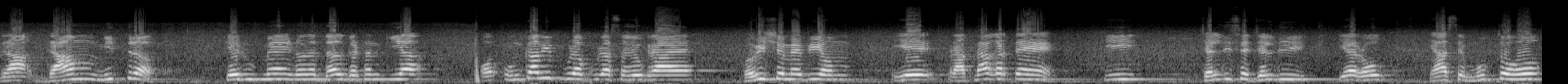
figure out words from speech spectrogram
ग्रा, ग्राम मित्र के रूप में इन्होंने दल गठन किया। और उनका भी पूरा पूरा सहयोग रहा है। भविष्य में भी हम ये प्रार्थना करते हैं कि जल्दी से जल्दी यह रोग यहाँ से मुक्त हो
